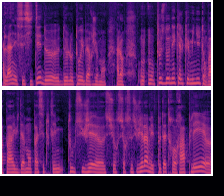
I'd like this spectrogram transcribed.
la nécessité de, l'auto-hébergement. Alors, on, peut se donner quelques minutes, on va pas évidemment passer tout le sujet euh, sur, ce sujet-là, mais peut-être rappeler euh,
